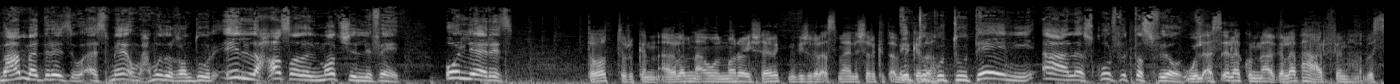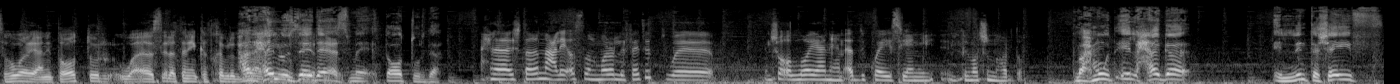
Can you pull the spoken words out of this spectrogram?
محمد رزق وأسماء ومحمود الغندور إيه اللي حصل الماتش اللي فات؟ قول لي يا رزق. توتر كان أغلبنا أول مرة يشارك مفيش غير أسماء اللي شاركت قبل أنتوا كده. كنتوا تاني أعلى score في التصفيات. والأسئلة كنا أغلبها عارفينها بس هو يعني توتر وأسئلة تانية كانت خبرة هنحله إزاي ده يا. أسماء التوتر ده؟ إحنا اشتغلنا عليه أصلا المرة اللي فاتت وإن شاء الله يعني هنأدي كويس يعني في الماتش النهارده. محمود إيه الحاجة اللي أنت شايف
